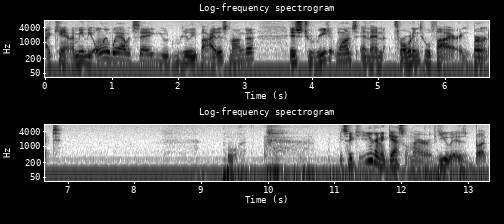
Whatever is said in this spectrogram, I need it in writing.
I can't. I mean, the only way I would say you'd really buy this manga is to read it once and then throw it into a fire and burn it. So you're gonna guess what my review is, but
